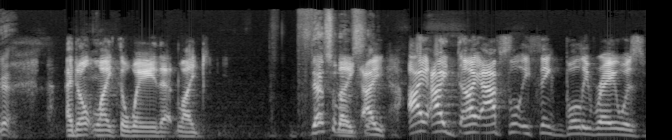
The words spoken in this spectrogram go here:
yeah. I don't like the way that like that's what like I, I I I absolutely think Bully Ray was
